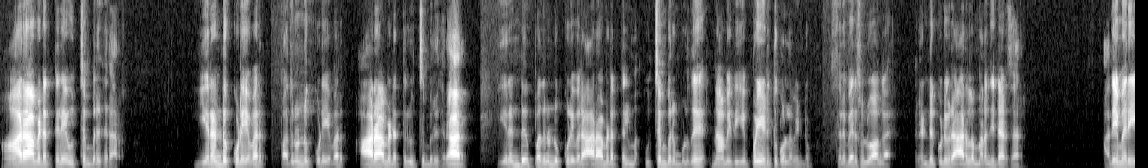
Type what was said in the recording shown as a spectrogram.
ஆறாம் இடத்திலே உச்சம் பெறுகிறார். இரண்டு குடையவர் பதினொன்று குடையவர் ஆறாம் இடத்தில் உச்சம் பெறுகிறார். இரண்டு பதினொன்று குடிவர் ஆறாம் இடத்தில் உச்சம் பெறும் பொழுது நாம் இதை எப்படி எடுத்துக்கொள்ள வேண்டும்? சில பேர் சொல்லுவாங்க ரெண்டு குடிவர் ஆறில் மறைஞ்சிட்டார் சார். அதே மாதிரி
